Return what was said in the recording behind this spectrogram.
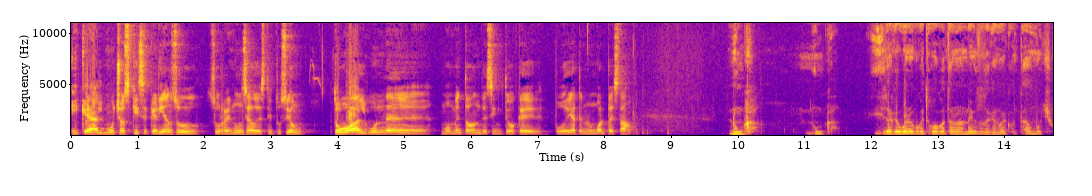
y que a muchos querían su, su, renuncia o destitución, ¿tuvo algún eh, momento donde sintió que podía tener un golpe de Estado? Nunca, nunca. Y ya que bueno porque te voy a contar una anécdota que no he contado mucho,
